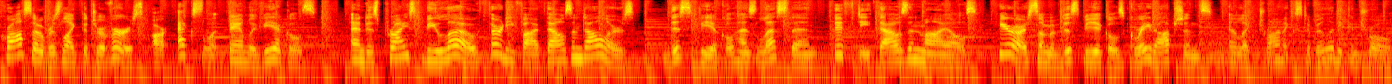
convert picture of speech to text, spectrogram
Crossovers like the Traverse are excellent family vehicles and is priced below $35,000. This vehicle has less than 50,000 miles. Here are some of this vehicle's great options. Electronic stability control,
